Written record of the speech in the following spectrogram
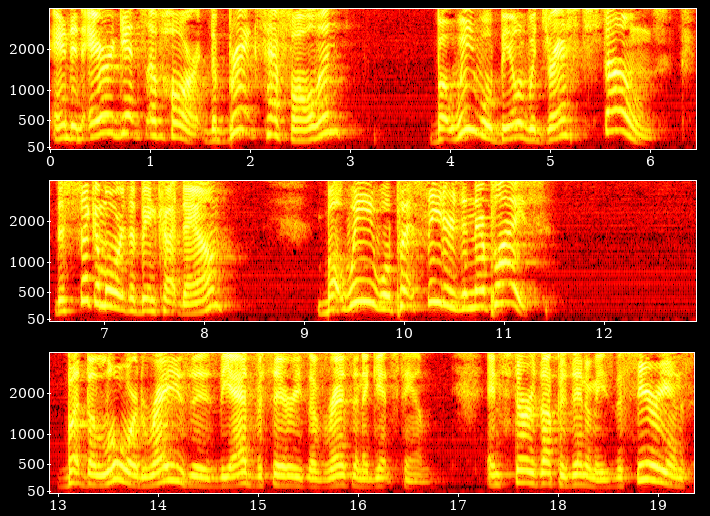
and in arrogance of heart, the bricks have fallen, but we will build with dressed stones. The sycamores have been cut down but we will put cedars in their place. But the Lord raises the adversaries of Rezin against him and stirs up his enemies. The Syrians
